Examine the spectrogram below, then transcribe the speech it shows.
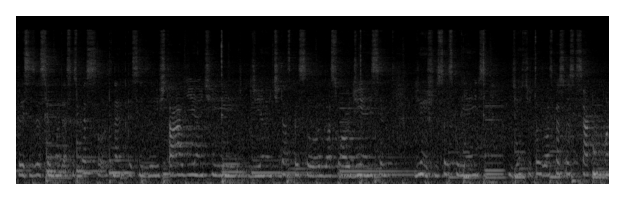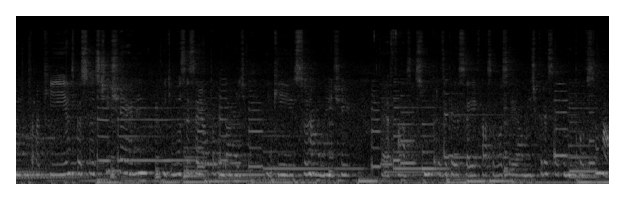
precisa ser uma dessas pessoas, né? Precisa estar diante, diante das pessoas, da sua audiência, diante dos seus clientes, diante de todas as pessoas que se acompanham, para que as pessoas te enxerguem e que você seja autoridade e que isso realmente é, faça a sua empresa crescer e faça você realmente crescer como profissional.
